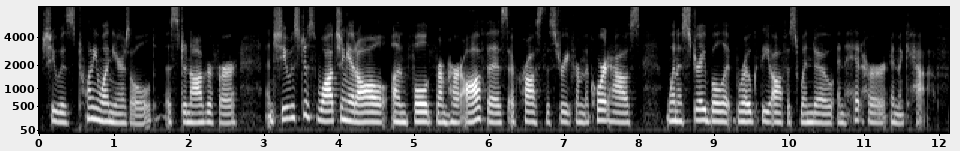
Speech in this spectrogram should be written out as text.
She was 21 years old, a stenographer, and she was just watching it all unfold from her office across the street from the courthouse when a stray bullet broke the office window and hit her in the calf.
